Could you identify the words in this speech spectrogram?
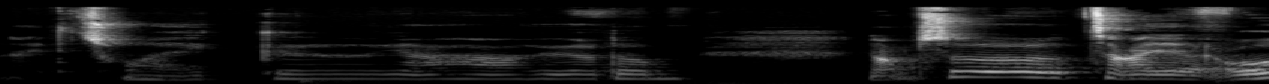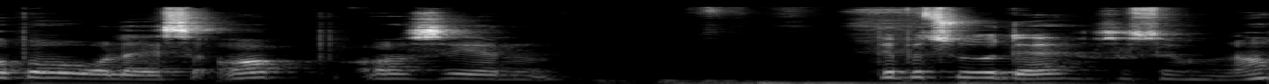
nej, det tror jeg ikke, øh, jeg har hørt om. Nå, så tager jeg ordbog og læser op, og siger, det betyder det. Så siger hun, nå.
